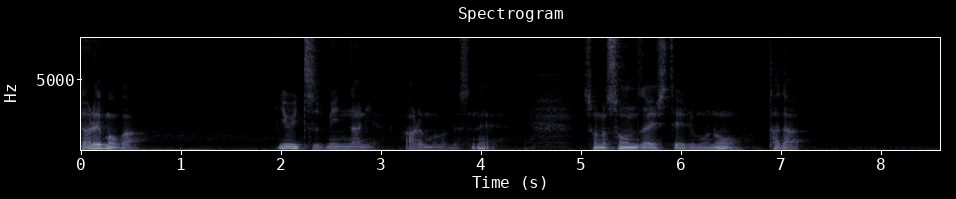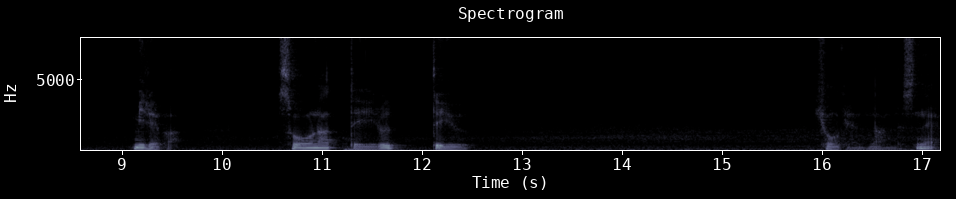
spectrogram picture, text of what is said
誰もが唯一みんなにあるものですねその存在しているものをただ見ればそうなっているっていう表現なんですね。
